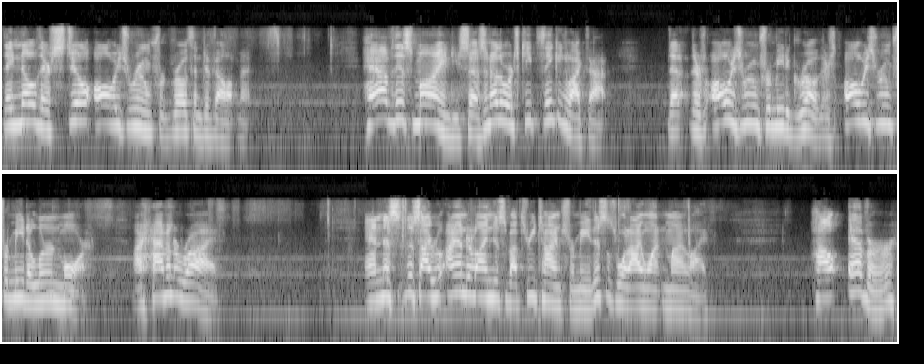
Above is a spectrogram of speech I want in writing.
they know there's still always room for growth and development. Have this mind, he says. In other words, keep thinking like that that there's always room for me to grow. There's always room for me to learn more. I haven't arrived. And this, this I, I underlined this about three times for me. This is what I want in my life. However,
